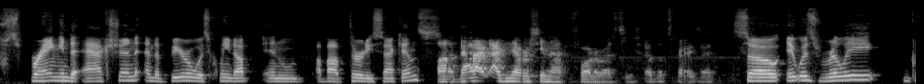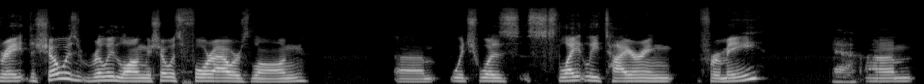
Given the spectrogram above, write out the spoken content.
sprang into action, and the beer was cleaned up in about thirty seconds. uh, that I, I've never seen that before. The rest of the show that's crazy. So it was really great. The show was really long. The show was four hours long, um, which was slightly tiring for me. Yeah, Um,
